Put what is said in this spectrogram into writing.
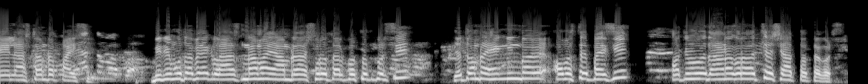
এই লাস্ট আমরা পাইছি। বিধি মোতাবেক লাস্ট নামায় আমরা সুরতাল প্রস্তুত করছি। যেহেতু আমরা হ্যাঙ্গিং অবস্থায় পাইছি প্রাথমিকভাবে ধারণা করা হচ্ছে সে আত্মহত্যা করছে।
